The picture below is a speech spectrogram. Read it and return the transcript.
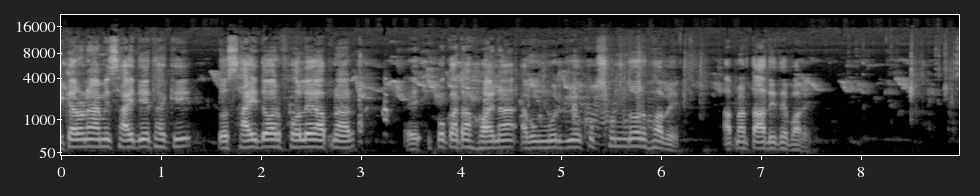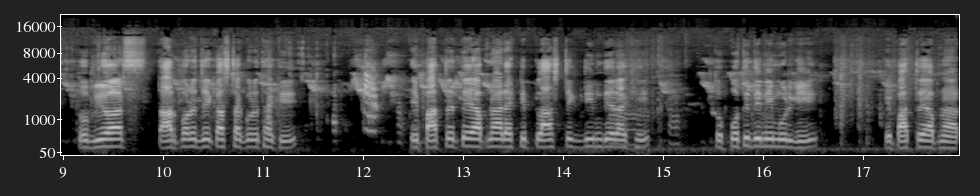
এই কারণে আমি ছাই দিয়ে থাকি। তো ছাই দেওয়ার ফলে আপনার এই পোকাটা হয় না এবং মুরগিও খুব সুন্দরভাবে আপনার তা দিতে পারে। তো ভিউয়ার্স তারপরে যে কাজটা করে থাকি এই পাত্রেতে আপনার একটি প্লাস্টিক ডিম দিয়ে রাখি। তো প্রতিদিনই মুরগি এই পাত্রে আপনার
